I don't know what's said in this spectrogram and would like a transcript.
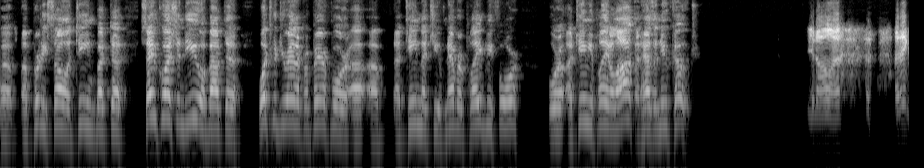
a, a pretty solid team. But uh, same question to you about the what would you rather prepare for a, a, a team that you've never played before, or a team you played a lot that has a new coach? you know, uh, I think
